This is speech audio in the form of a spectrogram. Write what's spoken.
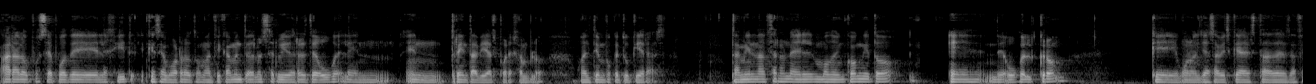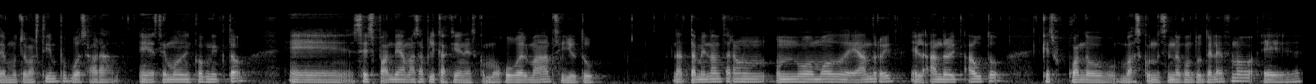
ahora lo, pues, se puede elegir que se borre automáticamente de los servidores de Google en, en 30 días, por ejemplo, o el tiempo que tú quieras. También lanzaron el modo incógnito de Google Chrome que bueno, ya sabéis que está desde hace mucho más tiempo, pues ahora este modo incógnito eh, se expande a más aplicaciones como Google Maps y YouTube. También lanzaron un, nuevo modo de Android, el Android Auto, que es cuando vas conduciendo con tu teléfono, eh,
